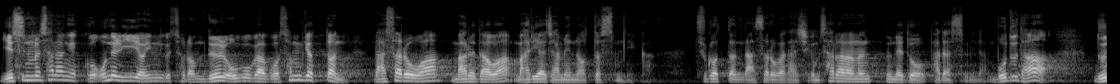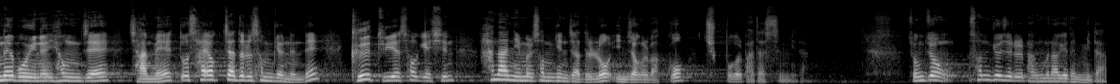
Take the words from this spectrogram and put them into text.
예수님을 사랑했고 오늘 이 여인처럼 늘 오고 가고 섬겼던 나사로와 마르다와 마리아 자매는 어떻습니까? 죽었던 나사로가 다시금 살아나는 은혜도 받았습니다. 모두 다 눈에 보이는 형제, 자매 또 사역자들을 섬겼는데 그 뒤에 서 계신 하나님을 섬긴 자들로 인정을 받고 축복을 받았습니다. 종종 선교지를 방문하게 됩니다.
